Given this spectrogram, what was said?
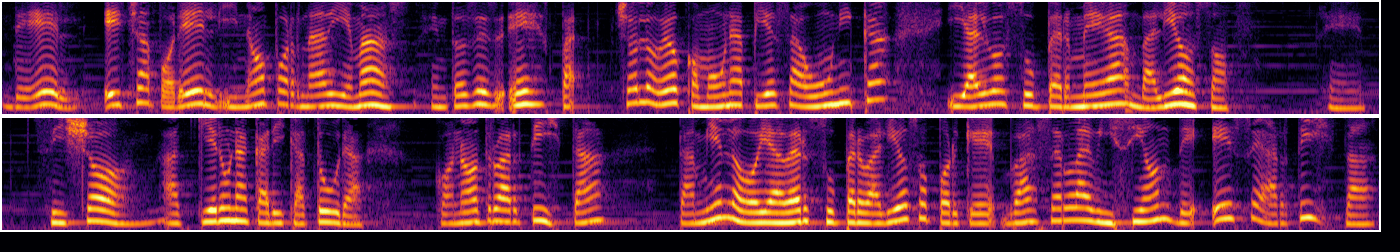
de él, hecha por él y no por nadie más. Entonces es, yo lo veo como una pieza única y algo súper mega valioso. Eh, si yo adquiero una caricatura con otro artista, también lo voy a ver súper valioso porque va a ser la visión de ese artista.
